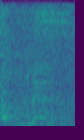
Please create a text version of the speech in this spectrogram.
Amen.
